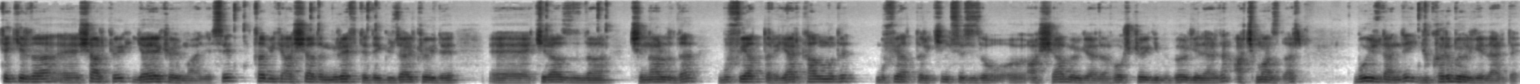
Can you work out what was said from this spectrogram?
Tekirdağ, e, Şarköy, Yayaköy mahallesi. Tabii ki aşağıda Mürefte'de, Güzelköy'de, e, Kirazlı'da, Çınarlı'da bu fiyatlara yer kalmadı. Bu fiyatları kimse size aşağı bölgelerden, Hoşköy gibi bölgelerden açmazlar. Bu yüzden de yukarı bölgelerde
